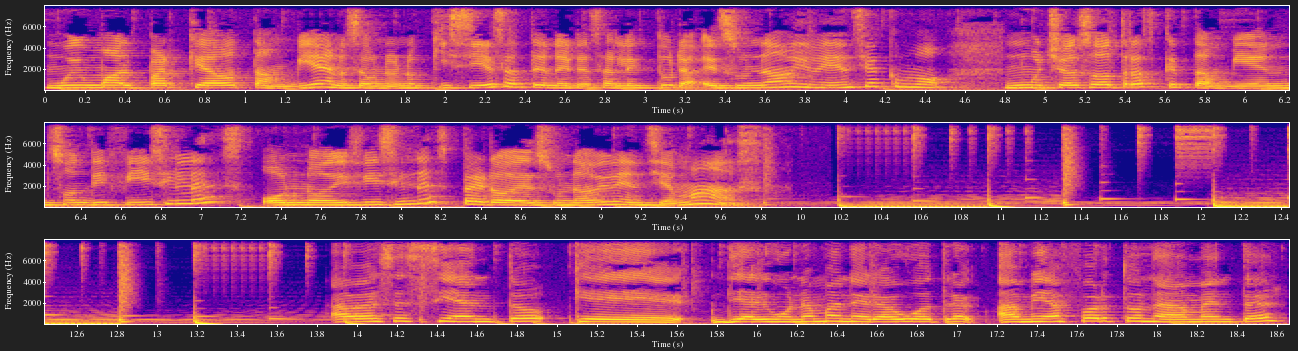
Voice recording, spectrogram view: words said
muy mal parqueado también, o sea, uno no quisiese tener esa lectura. Es una vivencia como muchas otras que también son difíciles o no difíciles, pero es una vivencia más. A veces siento que de alguna manera u otra, a mí afortunadamente,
